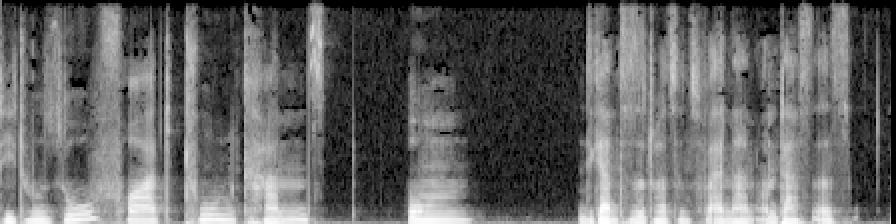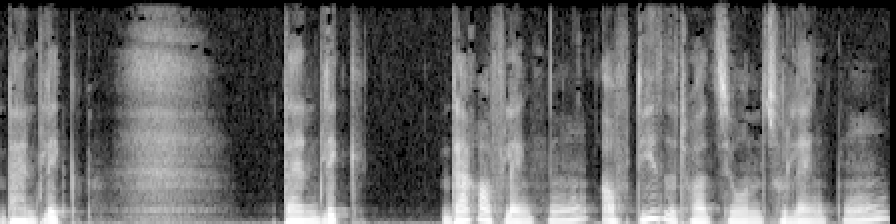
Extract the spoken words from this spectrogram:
die du sofort tun kannst, um die ganze Situation zu verändern. Und das ist dein Blick. Dein Blick darauf lenken, auf die Situation zu lenken,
